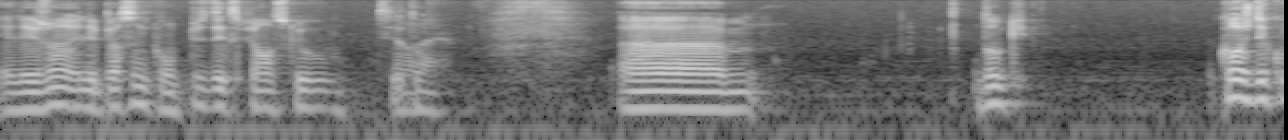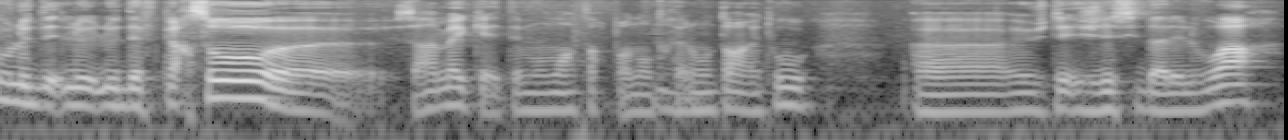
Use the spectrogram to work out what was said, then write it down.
et les gens, les personnes qui ont plus d'expérience que vous, c'est tout. vrai. Euh, donc, quand je découvre le, dé- le- le dev perso, euh, c'est un mec qui a été mon mentor pendant très longtemps et tout. euh, je, dé- je décide d'aller le voir.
